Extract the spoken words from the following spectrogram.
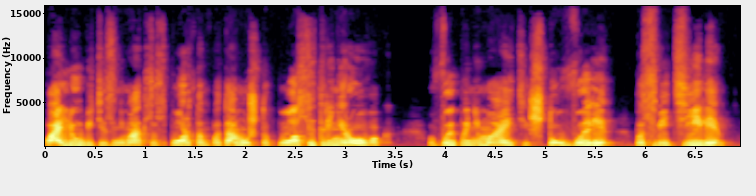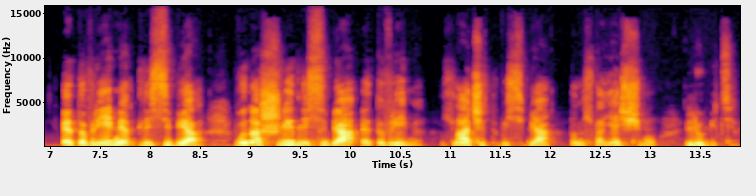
полюбите заниматься спортом, потому что после тренировок вы понимаете, что вы посвятили это время для себя. Вы нашли для себя это время. Значит, вы себя по-настоящему любите.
